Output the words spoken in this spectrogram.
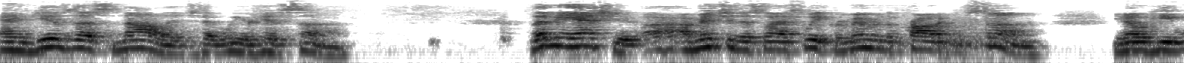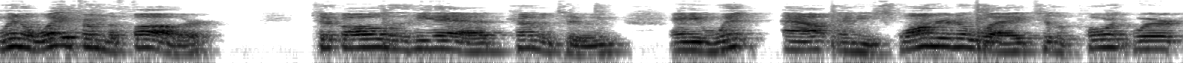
and gives us knowledge that we are His Son. Let me ask you, I mentioned this last week. Remember the prodigal son? You know, he went away from the father, took all that he had coming to him, and he went out and he squandered away to the point where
